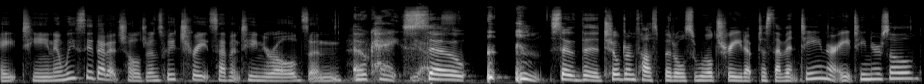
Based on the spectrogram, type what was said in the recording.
18 and we see that at children's. We treat 17 year olds and okay yes. so so the children's hospitals will treat up to 17 or 18 years old?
